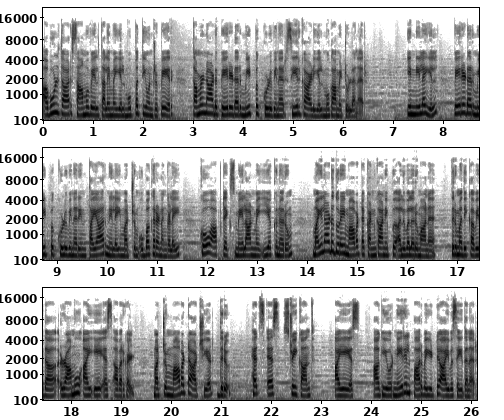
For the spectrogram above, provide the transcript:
அவுல்தார் சாமுவேல் தலைமையில் முப்பத்தி ஒன்று பேர் தமிழ்நாடு பேரிடர் மீட்புக் குழுவினர் சீர்காழியில் முகாமிட்டுள்ளனர். இந்நிலையில் பேரிடர் மீட்புக் குழுவினரின் தயார் நிலை மற்றும் உபகரணங்களை கோ ஆப்டெக்ஸ் மேலாண்மை இயக்குனரும் மயிலாடுதுறை மாவட்ட கண்காணிப்பு அலுவலருமான திருமதி கவிதா ராமு ஐஏஎஸ் அவர்கள் மற்றும் மாவட்ட ஆட்சியர் திரு ஹெச் எஸ் ஸ்ரீகாந்த் ஐஏஎஸ் ஆகியோர் நேரில் பார்வையிட்டு ஆய்வு செய்தனர்.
